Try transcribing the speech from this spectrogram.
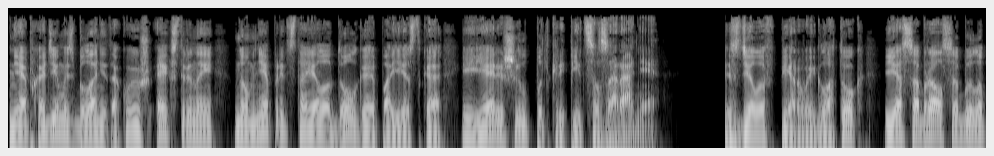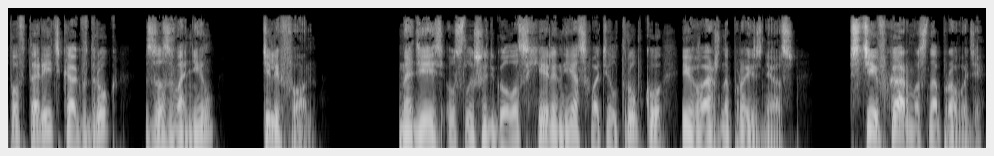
Необходимость была не такой уж экстренной, но мне предстояла долгая поездка, и я решил подкрепиться заранее. Сделав первый глоток, я собрался было повторить, как вдруг зазвонил телефон. Надеясь услышать голос Хелен, я схватил трубку и важно произнес. «Стив Хармас на проводе».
